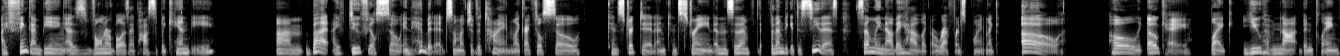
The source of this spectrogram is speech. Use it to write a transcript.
I think I'm being as vulnerable as I possibly can be. Um, but I do feel so inhibited so much of the time. Like I feel so constricted and constrained. And so then for them to get to see this, suddenly now they have like a reference point like, oh, holy, okay. Like you have not been playing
